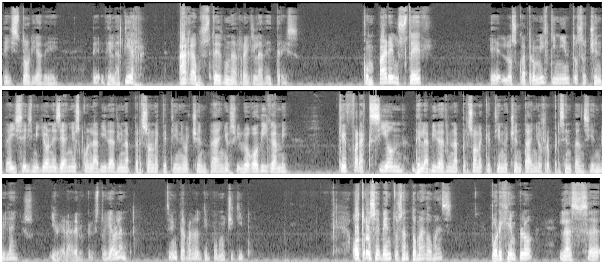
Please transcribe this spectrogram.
de historia de, de, la Tierra. Haga usted una regla de tres. Compare usted eh, los 4.586 millones de años con la vida de una persona que tiene 80 años y luego dígame qué fracción de la vida de una persona que tiene 80 años representan 100.000 años. Y verá de lo que le estoy hablando. Es un intervalo de tiempo muy chiquito. Otros eventos han tomado más. Por ejemplo, las eh,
